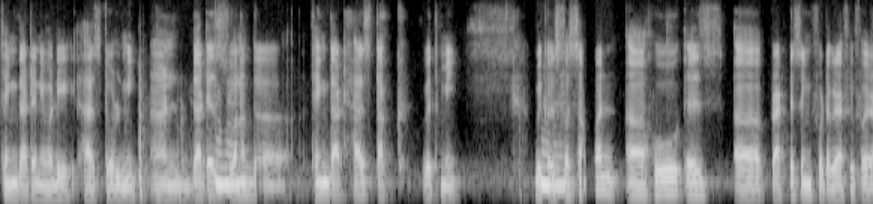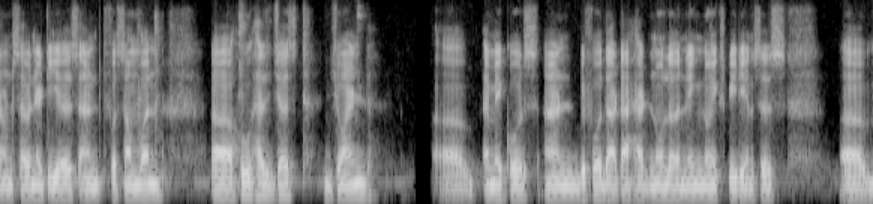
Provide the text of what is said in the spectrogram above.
thing that anybody has told me and that is Mhm. one of the thing that has stuck with me because Mhm. for someone uh, who is uh, practicing photography for around seven eight years and for someone uh, who has just joined uh, ma course and before that i had no learning no experiences um,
